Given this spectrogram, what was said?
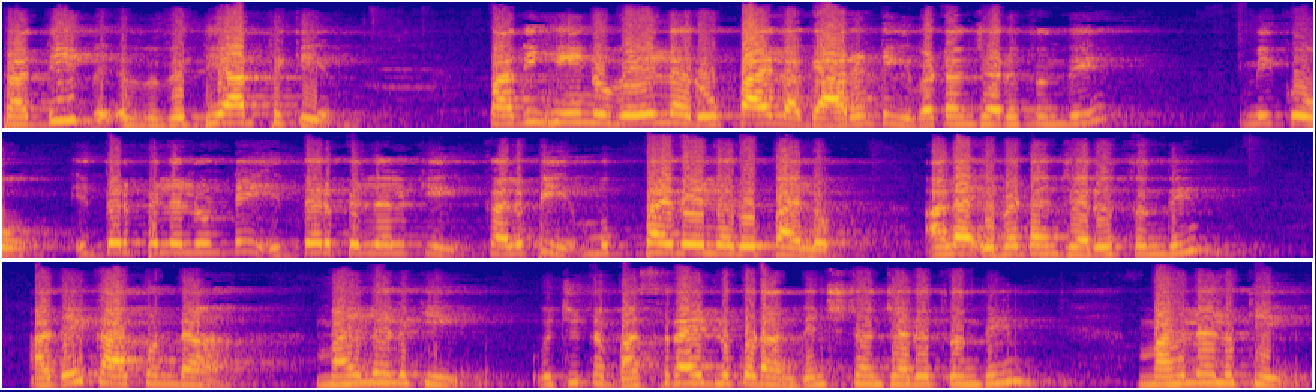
ప్రతి విద్యార్థికి పదిహేను వేల రూపాయల గ్యారంటీ ఇవ్వటం జరుగుతుంది. మీకు ఇద్దరు పిల్లలు ఉంటే ఇద్దరు పిల్లలకి కలిపి ముప్పై వేల రూపాయలు అలా ఇవ్వటం జరుగుతుంది. అదే కాకుండా మహిళలకి ఉచిత బస్ రైడ్లు కూడా అందించడం జరుగుతుంది. మహిళలకి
